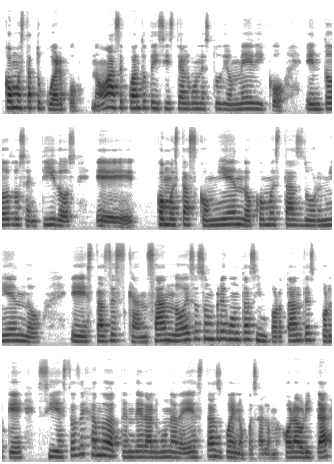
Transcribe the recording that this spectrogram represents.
cómo está tu cuerpo, ¿no? ¿Hace cuánto te hiciste algún estudio médico en todos los sentidos? Eh, ¿Cómo estás comiendo? ¿Cómo estás durmiendo? Eh, estás descansando? Esas son preguntas importantes porque si estás dejando de atender alguna de estas, bueno, pues a lo mejor ahorita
